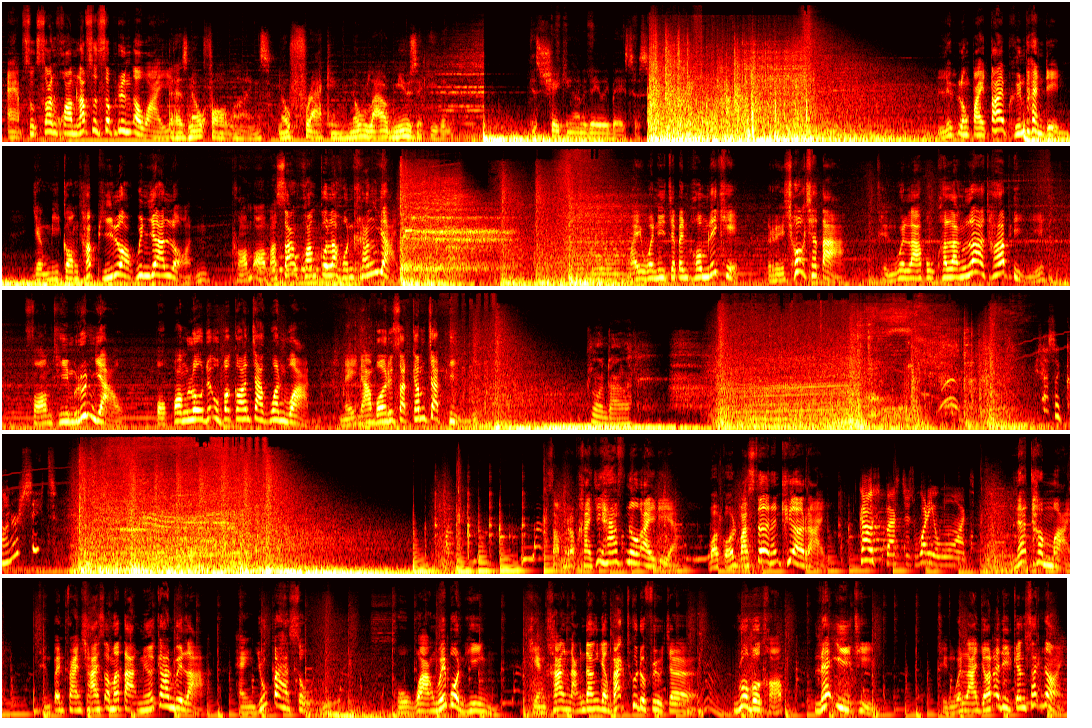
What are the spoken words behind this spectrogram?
แอบซุกซ่อนความลับสุดสะพรึงเอาไว้ That has no fault lines, no fracking, no loud music even. Is shaking on a daily basis. ลึกลงไปใต้ผืนแผ่นดิน ยังมีกองทัพผีหลอกวิญญาณหลอนพ ร้อมออกมาสร้างความโกลาหลครั้งใหญ่ ไม่ว่านี่จะเป็นพรหมลิขิตหรือโชคชะตา ถึงเวลาปลุกพลังล่าท้าผี ฟอร์มทีมรุ่นยาว ปกป้องโลกด้วยอุปกรณ์จากวันวาน ในนามบริษัทกำจัดผี Come on, darling. It has a gunner seat? ำหรับใครที่ have no idea ว่า Ghostbuster นั้นคืออะไร Ghostbusters, what do you want? และทำไม ถึงเป็นแฟรนไชส์อมตะเหนือการเวลา แห่งยุค 80 ถูกวางไว้บนหิงเคียงข้างหนังดังอย่าง Back to the Future Robocop และ E.T. ถึงเวลาย้อนอดีตกันสักหน่อย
